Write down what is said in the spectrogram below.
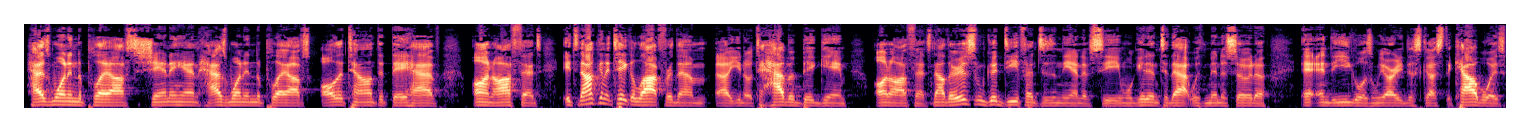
has won in the playoffs. Shanahan has won in the playoffs. All the talent that they have on offense. It's not going to take a lot for them, uh, you know, to have a big game on offense. Now there is some good defenses in the NFC and we'll get into that with Minnesota and, and the Eagles. And we already discussed the Cowboys.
